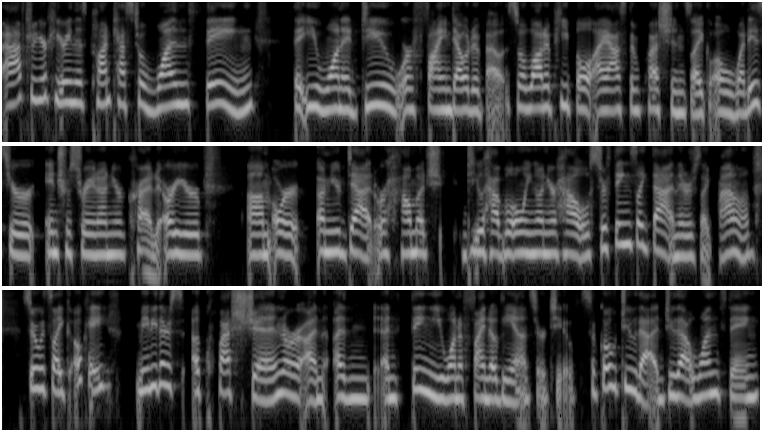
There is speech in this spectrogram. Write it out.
after you're hearing this podcast to one thing that you want to do or find out about. So a lot of people i ask them questions like oh what is your interest rate on your credit or your um, or on your debt or how much do you have owing on your house or things like that. And they're just like i don't know. So it's like okay maybe there's a question or an, an, a thing you want to find out the answer to. So go do that. Do that one thing.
